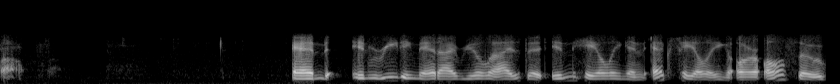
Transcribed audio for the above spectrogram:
Wow. And in reading that, I realized that inhaling and exhaling are also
